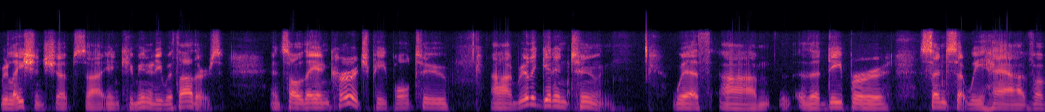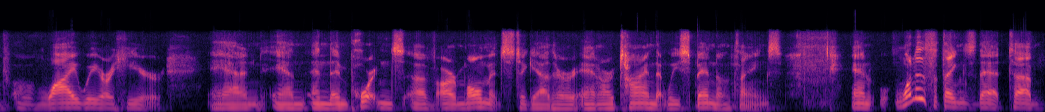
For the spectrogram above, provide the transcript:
relationships in community with others. And so they encourage people to really get in tune with um, the deeper sense that we have of, of why we are here and and and the importance of our moments together and our time that we spend on things. And one of the things that um,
